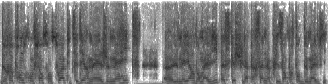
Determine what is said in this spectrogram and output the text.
de reprendre confiance en soi, puis de se dire mais je mérite euh, le meilleur dans ma vie parce que je suis la personne la plus importante de ma vie.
